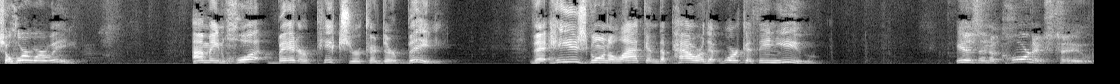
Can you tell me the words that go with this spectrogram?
So, where were we? I mean, what better picture could there be that He is going to liken the power that worketh in you is in accordance to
